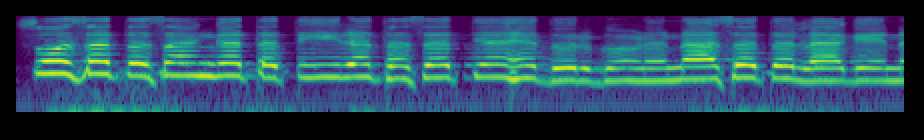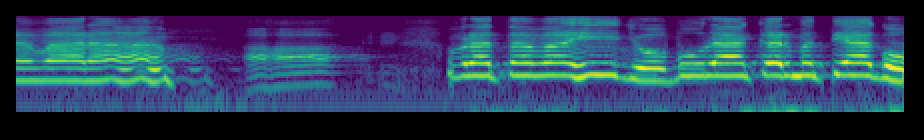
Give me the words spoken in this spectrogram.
સો સત સંગત તીર્થ સત્ય હે દુર્ગુણ નાસત લાગે નવારા. આહા. વ્રત વહી જો બુરા કર્મ ત્યાગો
